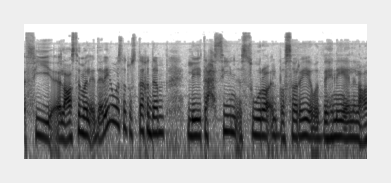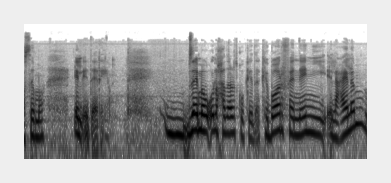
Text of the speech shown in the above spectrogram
في العاصمة الإدارية وستستخدم لتحسين الصورة البصرية والذهنية للعاصمة الإدارية. زي ما بقول لحضراتكم كده كبار فناني العالم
